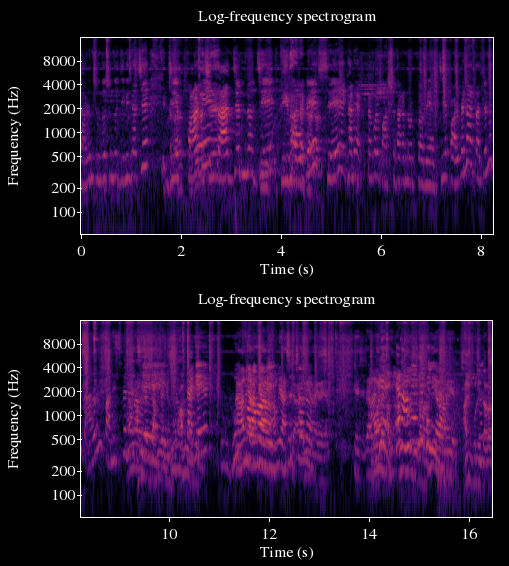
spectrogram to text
দারুণ সুন্দর সুন্দর জিনিস আছে। যে পারবে তার জন্য যে পারবে সে এখানে একটা করে পাঁচশো টাকার নোট পাবে। আর যে পারবে না তার জন্য দারুণ পানিশমেন্ট আছে। তাকে চলো। আমি বলি দাঁড়া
